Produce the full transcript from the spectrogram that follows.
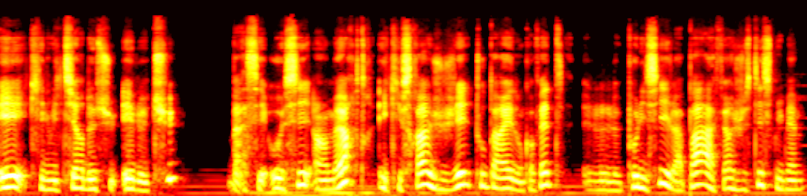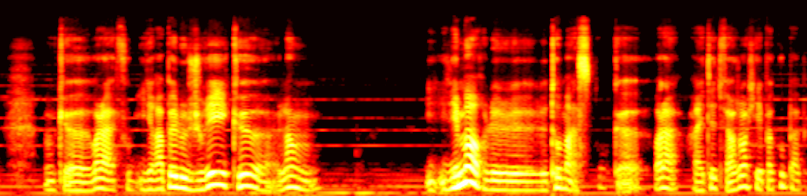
et qui lui tire dessus et le tue, bah, c'est aussi un meurtre et qui sera jugé tout pareil. Donc en fait, le policier, il a pas à faire justice lui-même. Donc euh, voilà, il, faut, il rappelle au jury que euh, là, il est mort, le, Thomas. Donc euh, voilà, arrêtez de faire genre qu'il est pas coupable.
